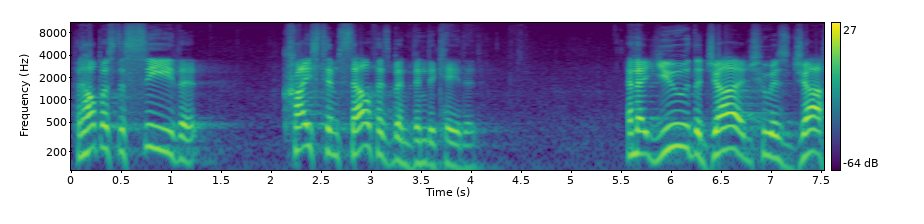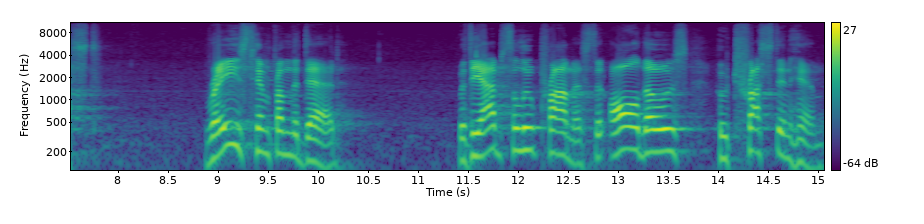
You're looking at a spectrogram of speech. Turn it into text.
but help us to see that Christ himself has been vindicated and that you, the judge who is just, raised him from the dead with the absolute promise that all those who trust in him,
